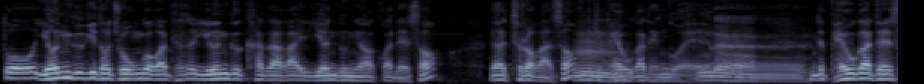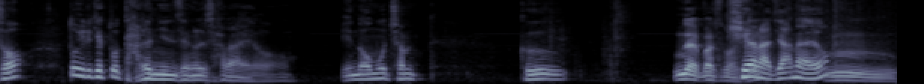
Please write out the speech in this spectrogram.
또 연극이 더 좋은 것 같아서 연극하다가 연극영화과 돼서 어, 들어가서 이렇게 배우가 된 거예요. 음. 네. 근데 배우가 돼서 또 이렇게 또 다른 인생을 살아요. 이 너무 참그 네 말씀하세요. 희한하지 않아요? 음.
